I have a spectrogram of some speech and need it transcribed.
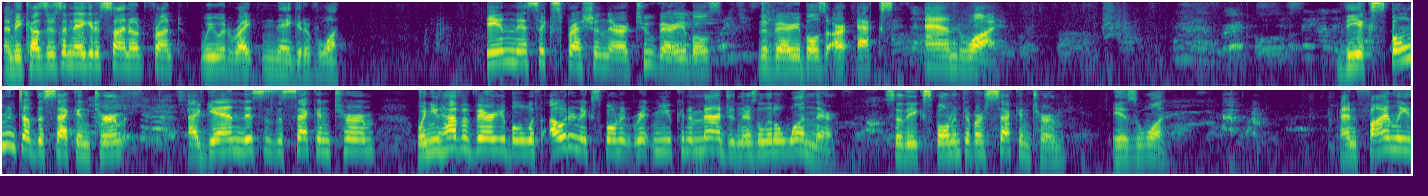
And because there's a negative sign out front, we would write negative 1. In this expression, there are two variables. The variables are x and y. The exponent of the second term, again, this is the second term. When you have a variable without an exponent written, you can imagine there's a little 1 there. So the exponent of our second term is 1. And finally,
